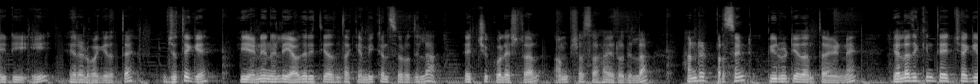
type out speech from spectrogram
ಎ ಡಿ, ಇ ಹೇರಳವಾಗಿರುತ್ತೆ ಜೊತೆಗೆ ಈ ಎಣ್ಣೆನಲ್ಲಿ ಯಾವುದೇ ರೀತಿಯಾದಂಥ ಕೆಮಿಕಲ್ಸ್ ಇರೋದಿಲ್ಲ. ಹೆಚ್ಚು ಕೊಲೆಸ್ಟ್ರಾಲ್ ಅಂಶ ಸಹ ಇರೋದಿಲ್ಲ. ಹಂಡ್ರೆಡ್ ಪರ್ಸೆಂಟ್ ಪ್ಯೂರಿಟಿ ಆದಂಥ ಎಣ್ಣೆ. ಎಲ್ಲದಕ್ಕಿಂತ ಹೆಚ್ಚಾಗಿ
